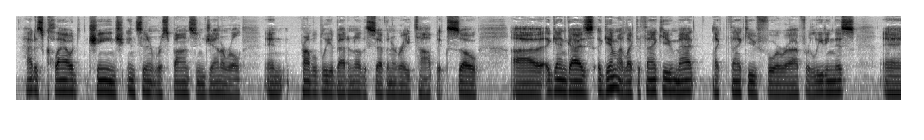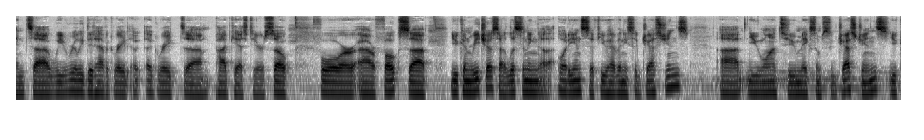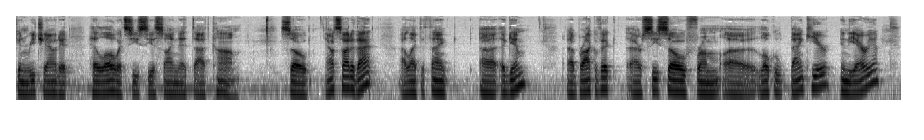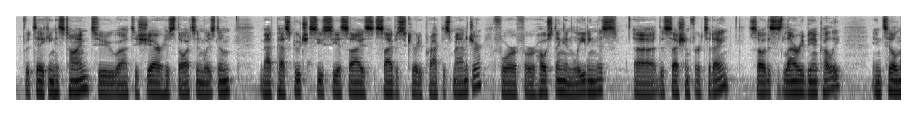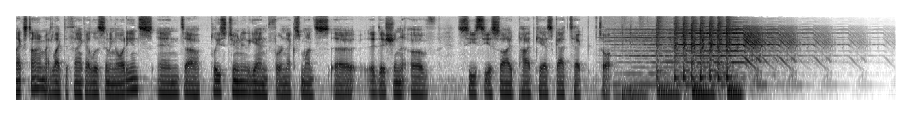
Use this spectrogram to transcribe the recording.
How does cloud change incident response in general? And probably about another seven or eight topics. So, uh, again, guys, again, I'd like to thank you, Matt. I'd like to thank you for uh, for leading this, and uh, we really did have a great a, a great uh, podcast here. So, for our folks, uh, you can reach us, our listening uh, audience, if you have any suggestions. You want to make some suggestions, you can reach out at hello at ccsinet.com. So, outside of that, I'd like to thank uh, Agim uh, Brakovic, our CISO from uh, local bank here in the area, for taking his time to, uh, to share his thoughts and wisdom. Matt Pascucci, CCSI's Cybersecurity Practice Manager, for, for hosting and leading this uh, the session for today. So this is Larry Bianculli. Until next time, I'd like to thank our listening audience, and uh, please tune in again for next month's uh, edition of CCSI Podcast Got Tech Talk.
